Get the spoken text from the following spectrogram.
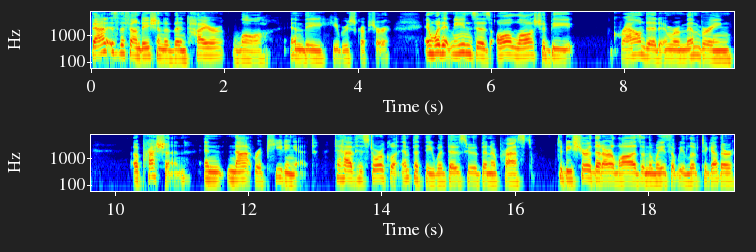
That is the foundation of the entire law in the Hebrew scripture. And what it means is all law should be grounded in remembering oppression and not repeating it, to have historical empathy with those who have been oppressed, to be sure that our laws and the ways that we live together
